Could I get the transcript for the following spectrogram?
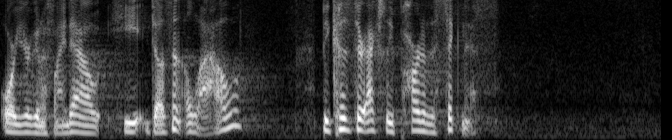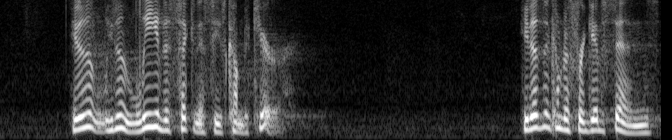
or you're going to find out he doesn't allow because they're actually part of the sickness. He doesn't, he doesn't leave the sickness he's come to cure. He doesn't come to forgive sins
